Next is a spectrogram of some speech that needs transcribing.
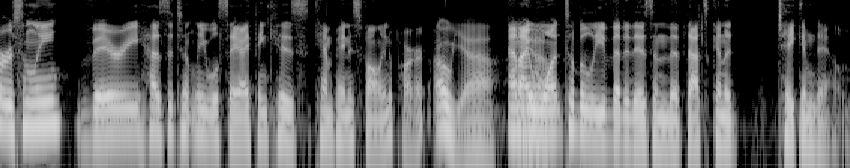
personally, very hesitantly, will say I think his campaign is falling apart, Oh yeah. and Oh, I yeah. want to believe that it is, and that that's going to take him down.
